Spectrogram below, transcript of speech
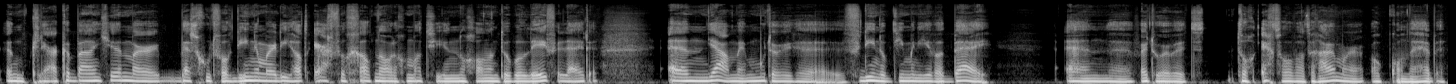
een klerkenbaantje, maar best goed verdienen... maar die had erg veel geld nodig... omdat hij nogal een dubbel leven leidde. En ja, mijn moeder uh, verdiende op die manier wat bij... En waardoor we het toch echt wel wat ruimer ook konden hebben.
